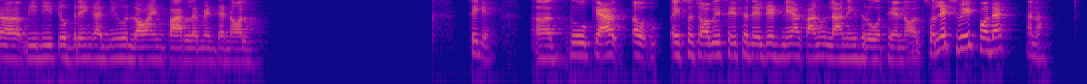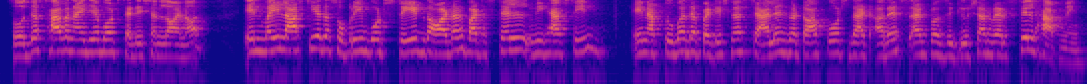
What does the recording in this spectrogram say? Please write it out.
the we need to bring a new law in parliament and all ठीक है तो क्या 124 से रिलेटेड नया कानून लाने की जरूरत है एंड ऑल सो लेट्स वेट फॉर दैट है ना सो जस्ट हैव एन आइडिया अबाउट सेडिशन लॉ एंड ऑल in May last year, the Supreme Court stayed the order, but still we have seen in October the petitioners challenged the top courts that arrests and prosecution were still happening.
